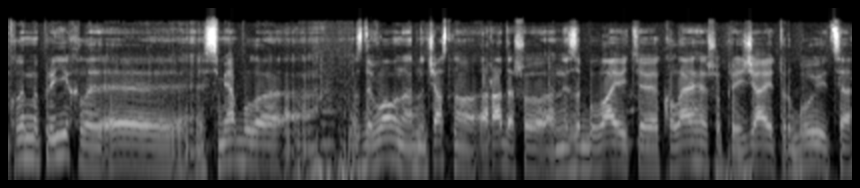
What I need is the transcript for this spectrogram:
Коли ми приїхали, е, сім'я була е, здивована, одночасно рада, що не забувають е, колеги, що приїжджають, турбуються.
